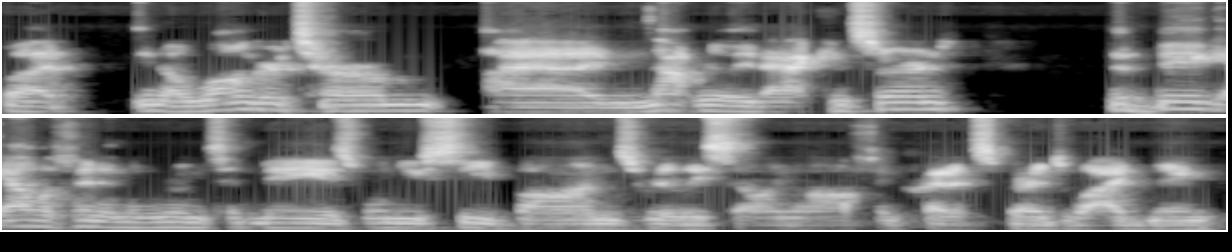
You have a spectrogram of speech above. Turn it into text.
But, you know, longer term, I'm not really that concerned. The big elephant in the room to me is when you see bonds really selling off and credit spreads widening.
